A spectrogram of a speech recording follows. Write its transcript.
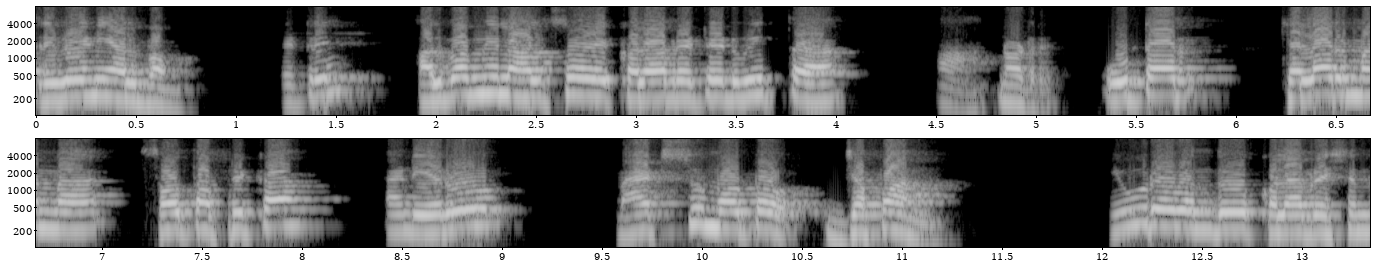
ತ್ರಿವೇಣಿ ಆಲ್ಬಮ್ ಏಟ್ರಿ ಆಲ್ಬಮ್ ಇಲ್ ಆಲ್ಸೋ ಎ ಕೊಲಾಬರೇಟೆಡ್ ವಿತ್ ಹಾ ನೋಡ್ರಿ. Wouter Kellerman South Africa and Eru Matsumoto Japan ಇವರ ಒಂದು ಕೊಲಾಬರೇಷನ್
